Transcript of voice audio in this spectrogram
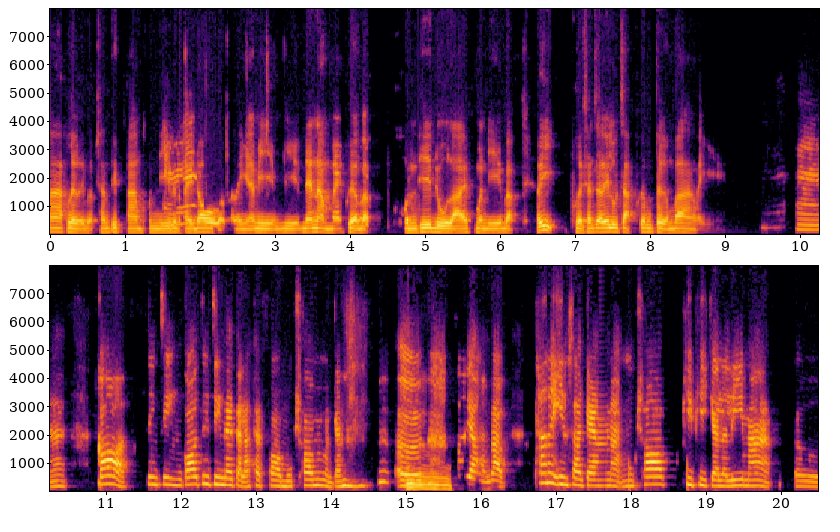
มากๆเลย แบบฉันติดตามคนนี้เป็นไอดอลแบบอะไรเงี้ยมีมีแนะนำไหมเผื่อแบบ คนที่ดูไลฟ์วันนี้แบบ เฮ้ย เผื่อฉันจะได้รู้จักเพิ่มเติมบ้างอะไรอย่างเงี้ยอ่าก็จริง ๆ ก็จริง ๆ ในแต่ละแพลตฟอร์มมุกชอบไม่เหมือนกัน เออตัวอย่างเหมือนแบบถ้าในอินสตาแกรมอะมุกชอบ PP Gallery มาก เออ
